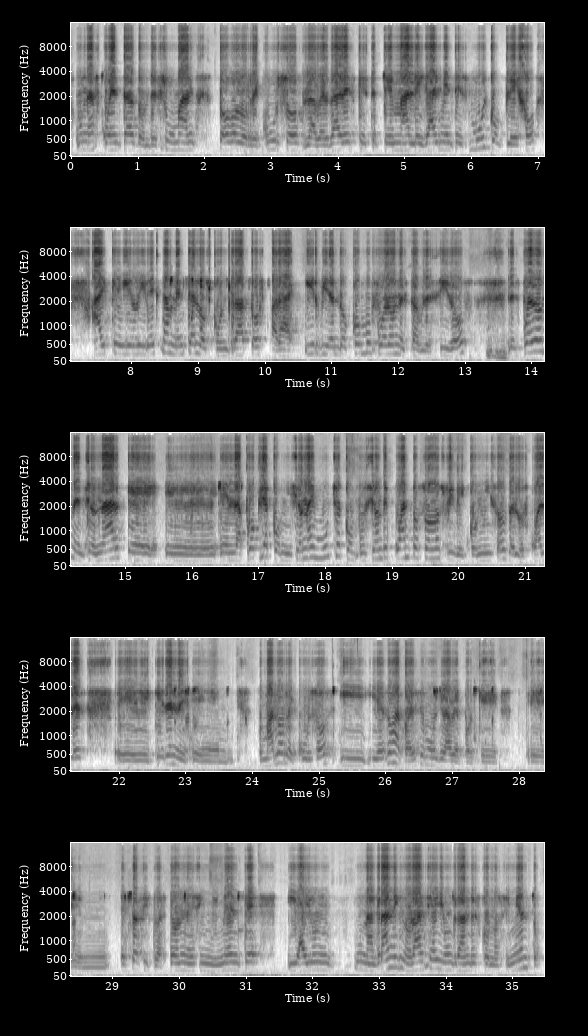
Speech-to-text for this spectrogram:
unas cuentas donde suman todos los recursos. La verdad es que este tema legalmente es muy complejo. Hay que ir directamente a los contratos para ir viendo cómo fueron establecidos. Les puedo mencionar que eh, en la propia comisión hay mucha confusión de cuántos son los fideicomisos de los cuales eh, quieren eh, tomar los recursos y, y, eso me parece muy grave porque eh, esta situación es inminente y hay un, una gran ignorancia y un gran desconocimiento.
